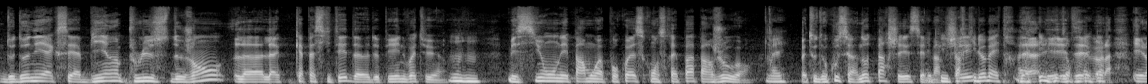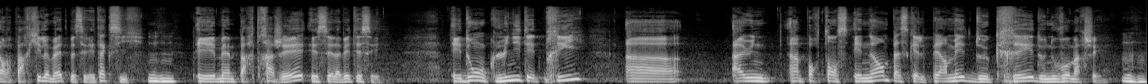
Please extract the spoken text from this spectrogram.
de donner accès à bien plus de gens la, la capacité de, de, payer une voiture. Mmh. Mais si on est par mois, pourquoi est-ce qu'on ne serait pas par jour? Ouais. Bah, Tout d'un coup, c'est un autre marché. C'est le Et marché puis par kilomètre. Et, voilà. alors par kilomètre, bah, c'est les taxis. Mhm. Et même par trajet, et c'est la VTC. Et donc l'unité de prix a, a une importance énorme parce qu'elle permet de créer de nouveaux marchés. Mhm.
